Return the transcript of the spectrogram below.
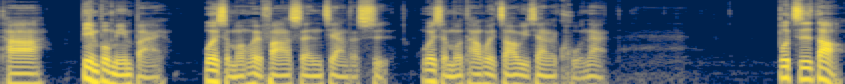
他并不明白为什么会发生这样的事，为什么他会遭遇这样的苦难，不知道。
